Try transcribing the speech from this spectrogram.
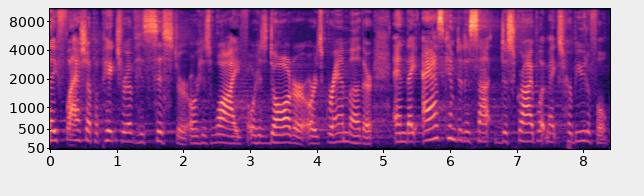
they flash up a picture of his sister or his wife or his daughter or his grandmother, and they ask him to decide, describe what makes her beautiful.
